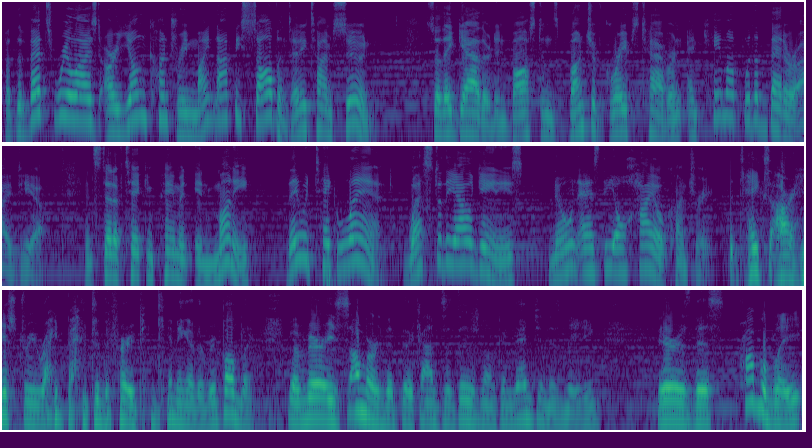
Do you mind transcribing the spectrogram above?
but the vets realized our young country might not be solvent anytime soon. So they gathered in Boston's Bunch of Grapes Tavern and came up with a better idea. Instead of taking payment in money, they would take land west of the Alleghenies known as the Ohio Country. It takes our history right back to the very beginning of the Republic. The very summer that the Constitutional Convention is meeting, there is this probably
